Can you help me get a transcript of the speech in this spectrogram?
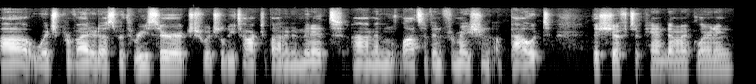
uh, which provided us with research, which will be talked about in a minute, um, and lots of information about the shift to pandemic learning,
